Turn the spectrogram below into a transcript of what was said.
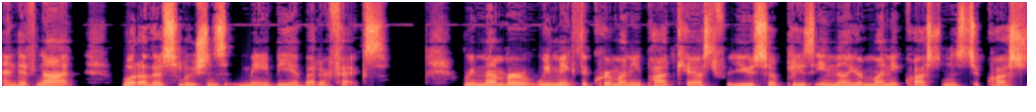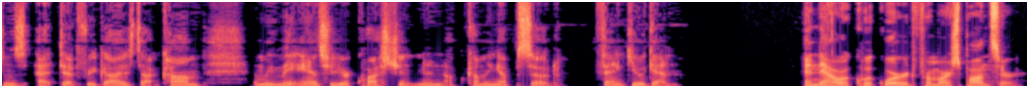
and if not, what other solutions may be a better fix. Remember, we make the Queer Money podcast for you, so please email your money questions to questions at debtfreeguys.com, and we may answer your question in an upcoming episode. Thank you again. And now a quick word from our sponsor.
